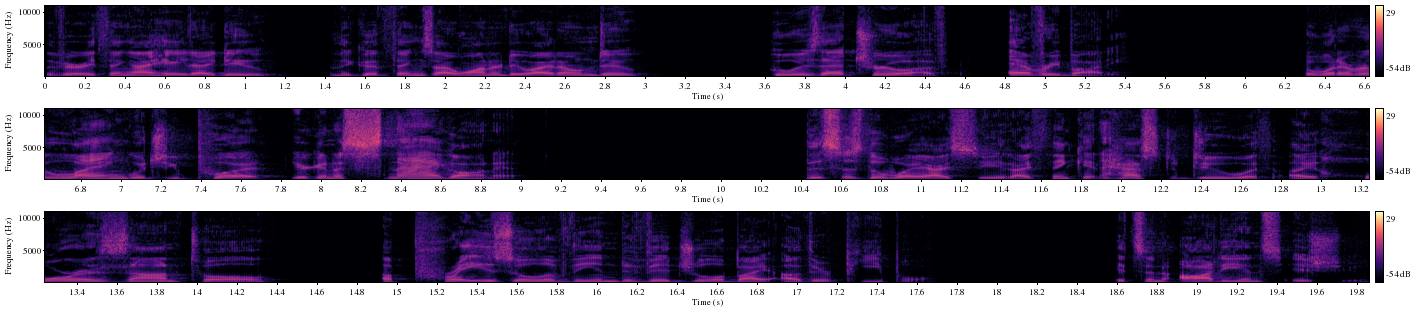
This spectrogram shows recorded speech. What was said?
The very thing I hate, I do. And the good things I want to do, I don't do. Who is that true of? Everybody. So, whatever language you put, you're going to snag on it. This is the way I see it. I think it has to do with a horizontal appraisal of the individual by other people. It's an audience issue.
